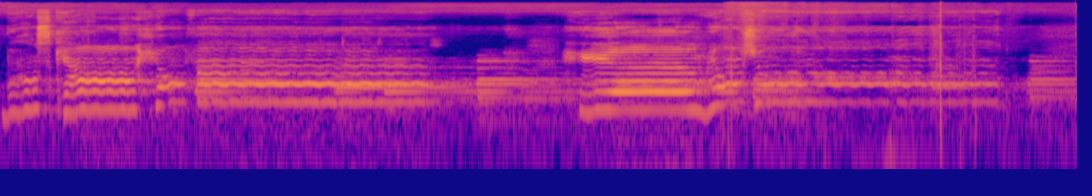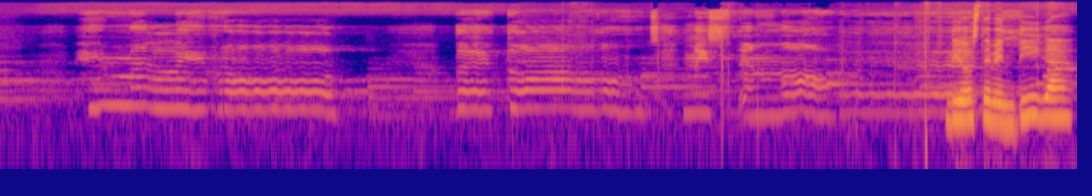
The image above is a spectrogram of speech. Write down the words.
Jehová y él me y me de todos mis temores. Dios te bendiga,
